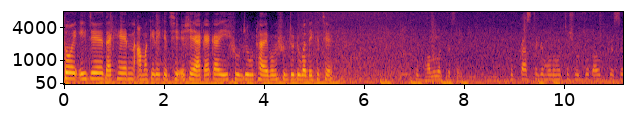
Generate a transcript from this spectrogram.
তো এই যে দেখেন আমাকে রেখেছে সে একা একাই সূর্য ওঠা এবং সূর্য ডুবা দেখেছে। খুব ভালো লাগতেছে। খুব কাছ থেকে মনে হচ্ছে সূর্যটা উঠতেছে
